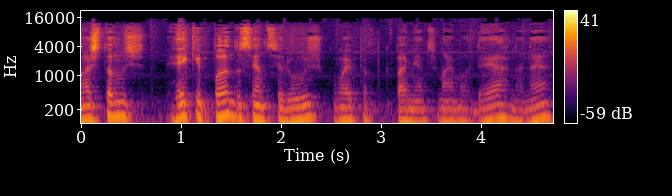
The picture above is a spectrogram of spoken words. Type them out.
Nós estamos reequipando o centro cirúrgico com equipamentos mais modernos, né?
